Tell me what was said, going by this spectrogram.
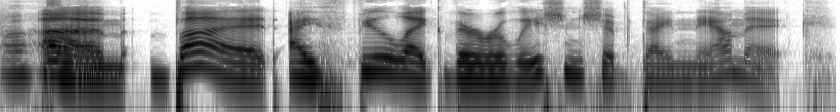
uh-huh. Um, but I feel like their relationship dynamic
